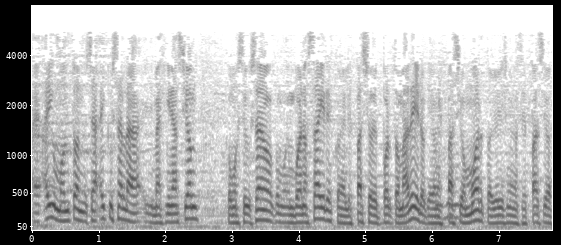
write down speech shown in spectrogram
Eh, hay un montón, o sea, hay que usar la imaginación como se usaron como en Buenos Aires con el espacio de Puerto Madero, que era un espacio muerto, y hoy es uno de los espacios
